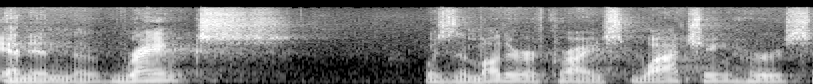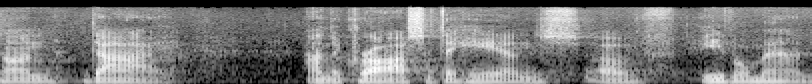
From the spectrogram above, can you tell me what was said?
And in the ranks was the mother of Christ watching her son die on the cross at the hands of evil men.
